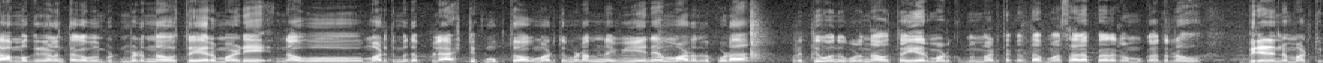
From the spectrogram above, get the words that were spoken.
ಸಾಮಗ್ರಿಗಳನ್ನು ತಗೊಂಡ್ಬಿಟ್ಟು ಮೇಡಮ್ ನಾವು ತಯಾರು ಮಾಡಿ ನಾವು ಮಾಡ್ತೀವಿ. ಮತ್ತು ಪ್ಲಾಸ್ಟಿಕ್ ಮುಕ್ತವಾಗಿ ಮಾಡ್ತೀವಿ ಮೇಡಮ್. ನಾವು ಏನೇ ಮಾಡಿದ್ರು ಕೂಡ ಪ್ರತಿಯೊಂದು ಕೂಡ ನಾವು ತಯಾರು ಮಾಡ್ಕೊಂಡು ಮಾಡ್ತಕ್ಕಂಥ ಮಸಾಲೆ ಪದಾರ್ಥ ಮುಖಾಂತರ ನಾವು ಬಿರಿಯಾನಿನ ಮಾಡ್ತೀವಿ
